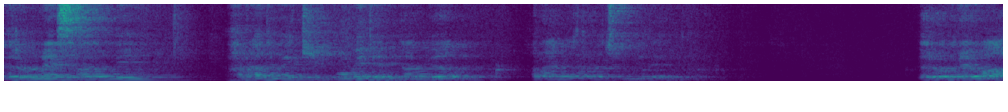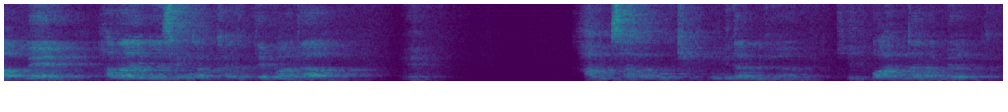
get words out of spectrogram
여러분의 삶이 하나님의 기쁨이 된다면 하나님 나라 준비됩니다. 여러분의 마음에 하나님을 생각할 때마다 예, 감사하고 기쁨이라면 기뻐한다면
